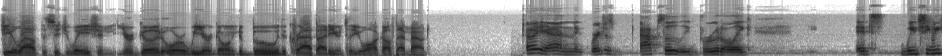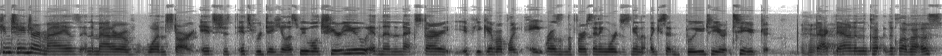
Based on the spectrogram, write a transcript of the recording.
feel out the situation. You're good, or we are going to boo the crap out of you until you walk off that mound. Oh yeah, and like, we're just absolutely brutal. Like it's we we can change our minds in the matter of one start. It's just it's ridiculous. We will cheer you, and then the next start, if you give up like eight runs in the first inning, we're just gonna, like you said, boo you to your to your back down in the, cl- in the clubhouse.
